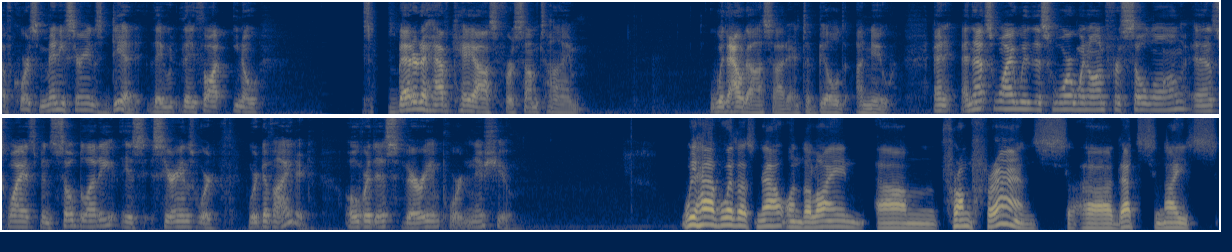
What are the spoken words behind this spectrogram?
of course, many Syrians did. They, they thought, you know, it's better to have chaos for some time without Assad and to build anew. And, and that's why with this war went on for so long, and that's why it's been so bloody, is Syrians were, were divided over this very important issue. We have with us now on the line um, from France, uh, that's nice,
